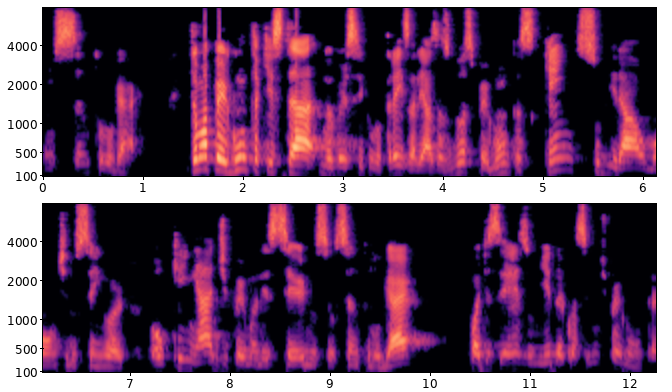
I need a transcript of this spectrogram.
Um santo lugar. Então a pergunta que está no versículo 3, aliás, as duas perguntas, quem subirá ao monte do Senhor? ou quem há de permanecer no seu santo lugar, pode ser resumida com a seguinte pergunta:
